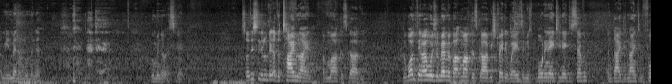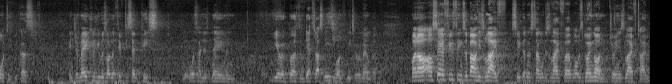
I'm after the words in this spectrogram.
I mean, men and women, yeah? women don't escape. So this is a little bit of the timeline of Marcus Garvey. The one thing I always remember about Marcus Garvey straight away is that he was born in 1887 and died in 1940 because in Jamaica he was on the 50 cent piece and it always had his name and year of birth and death. So that's an easy one for me to remember. But I'll, I'll say a few things about his life so you can understand what his life, uh, what was going on during his lifetime.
